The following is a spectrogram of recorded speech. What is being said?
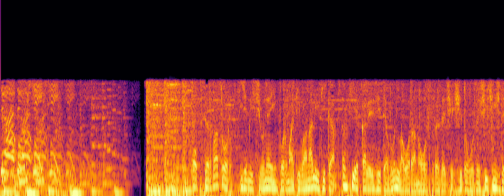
Radio Orhei. Observator, emisiunea informativă analitică, în fiecare zi de luni la ora 19 și 25 de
